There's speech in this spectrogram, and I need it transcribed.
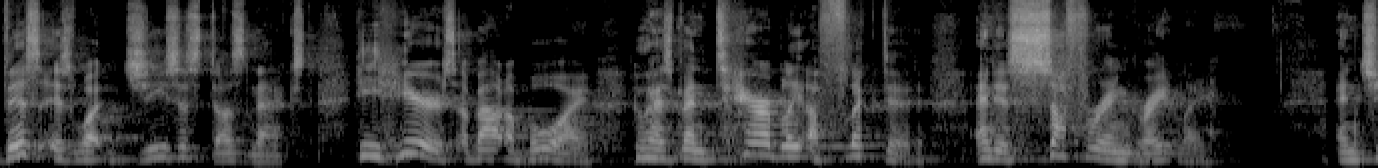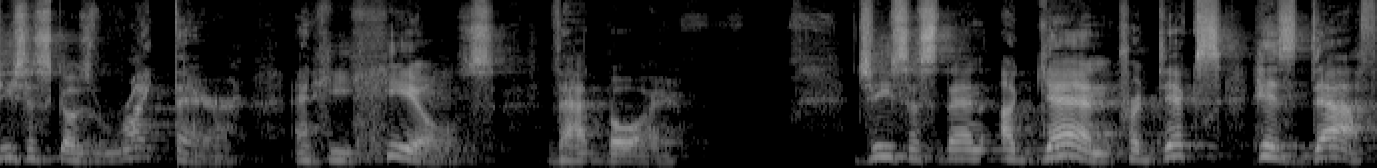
this is what Jesus does next. He hears about a boy who has been terribly afflicted and is suffering greatly. And Jesus goes right there and he heals that boy. Jesus then again predicts his death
